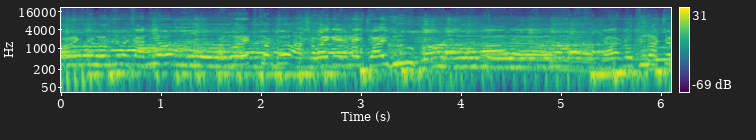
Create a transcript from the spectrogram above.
কমেন্টের মাধ্যমে জানিও। আমি ওয়েট করব আর সবাইকে জানাই জয় গুরু। যারা নতুন আছো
